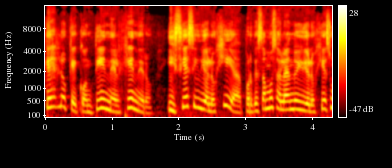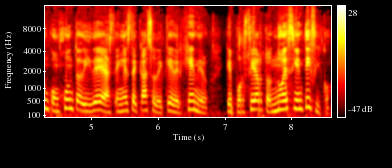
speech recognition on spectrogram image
¿Qué es lo que contiene el género? Y si es ideología, porque estamos hablando de ideología, es un conjunto de ideas, en este caso de qué, del género, que por cierto no es científico.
